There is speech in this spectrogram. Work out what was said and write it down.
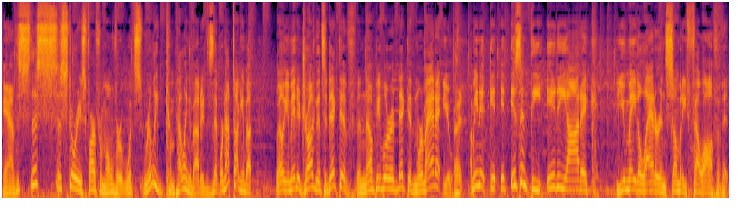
Yeah, this, this this story is far from over. What's really compelling about it is that we're not talking about well, you made a drug that's addictive, and now people are addicted, and we're mad at you. Right. I mean, it, it, it isn't the idiotic you made a ladder and somebody fell off of it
